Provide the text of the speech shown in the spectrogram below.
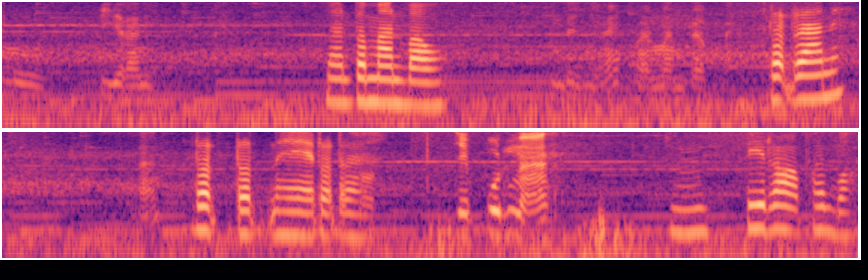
อืมปีละนี่บันประมาณเบา มันได้ยังไงมันมันแบบ รถร้านนี่ร้านรถรถแห่รถราเจ็บปุ่นนะอืมปีรอบให้บอก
